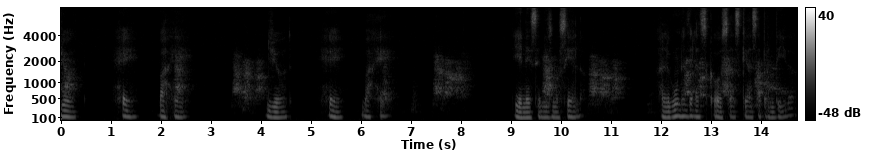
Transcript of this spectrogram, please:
Yod, He, Bahe. Yod, He, Bahe. Y en ese mismo cielo, algunas de las cosas que has aprendido.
